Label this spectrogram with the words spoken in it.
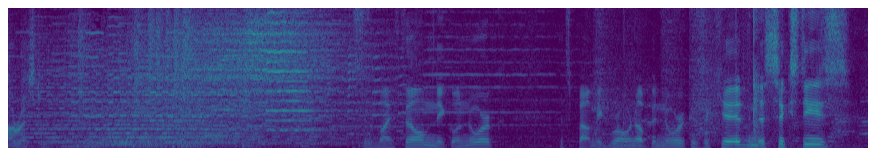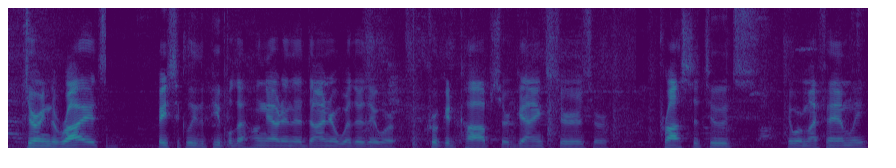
arrested. This is my film, Niko Newark. It's about me growing up in Newark as a kid in the 60s during the riots. Basically, the people that hung out in the diner, whether they were crooked cops or gangsters or prostitutes, they were my family.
